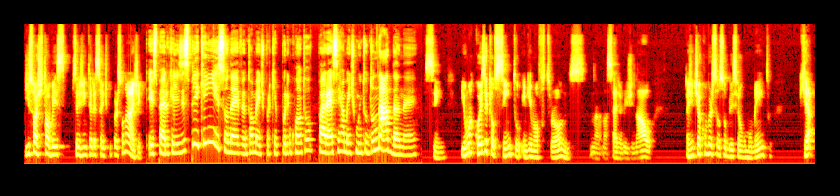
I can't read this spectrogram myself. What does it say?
Isso acho que talvez seja interessante pro personagem. Eu espero que eles expliquem isso, né, eventualmente, porque por enquanto parece realmente muito do nada, né? Sim. E uma coisa que eu sinto em Game of Thrones, na, na série original, a gente já conversou sobre isso em algum momento, que a,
